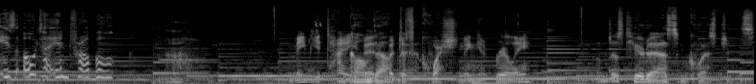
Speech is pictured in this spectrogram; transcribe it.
is Ota in trouble? Maybe a tiny Calm bit, down, but just man. questioning it, really. I'm just here to ask some questions.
